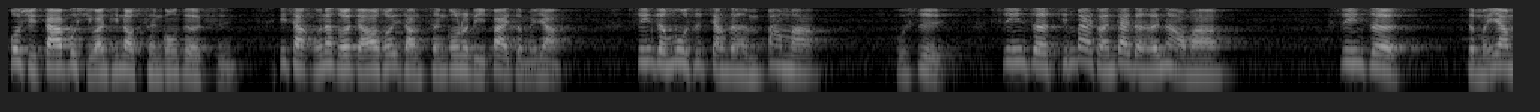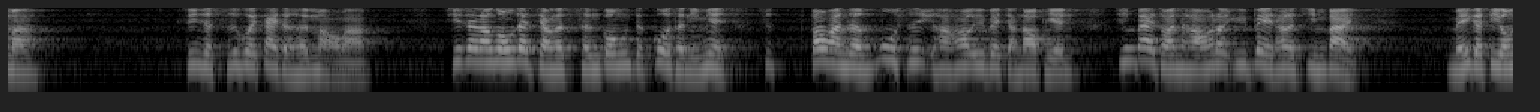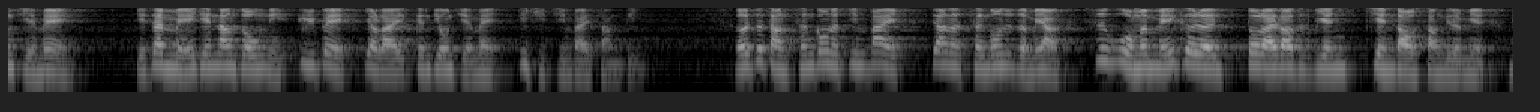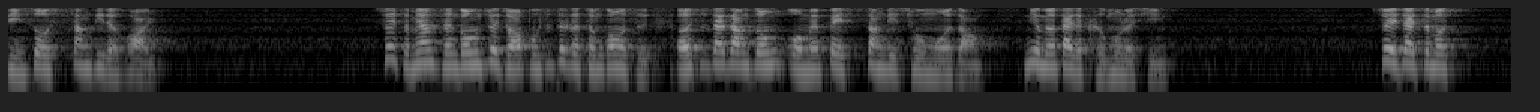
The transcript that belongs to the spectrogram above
或许大家不喜欢听到“成功”这个词。一场我那时候讲到说，一场成功的礼拜怎么样？是因着牧师讲的很棒吗？不是，是因着敬拜团带的很好吗？是因着怎么样吗？是因着诗会带得很好吗？其实在当中在讲的成功的过程里面是。包含着牧师好好预备讲道篇，敬拜团好好的预备他的敬拜，每一个弟兄姐妹也在每一天当中，你预备要来跟弟兄姐妹一起敬拜上帝。而这场成功的敬拜，这样的成功是怎么样？是我们每一个人都来到这边见到上帝的面，领受上帝的话语。所以怎么样是成功？最主要不是这个成功的词，而是在当中我们被上帝触摸着。你有没有带着渴慕的心？所以在这么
